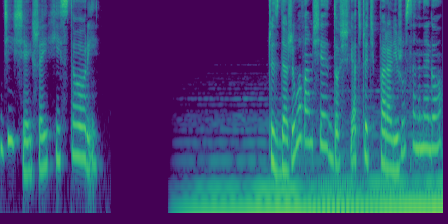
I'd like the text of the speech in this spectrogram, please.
dzisiejszej historii. Czy zdarzyło Wam się doświadczyć paraliżu sennego?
